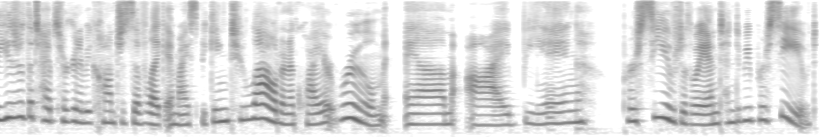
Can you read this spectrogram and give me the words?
these are the types who are going to be conscious of like, am I speaking too loud in a quiet room? Am I being perceived the way I intend to be perceived?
